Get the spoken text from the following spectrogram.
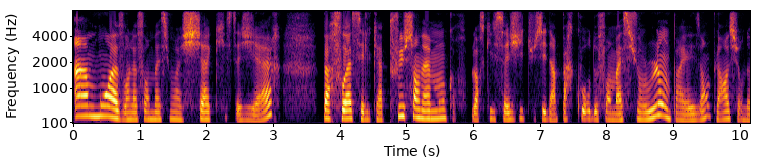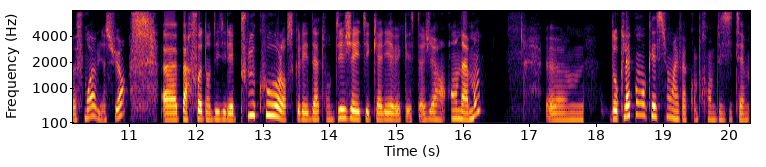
un mois avant la formation à chaque stagiaire. Parfois, c'est le cas plus en amont lorsqu'il s'agit, tu sais, d'un parcours de formation long, par exemple, hein, sur neuf mois, bien sûr. Euh, parfois dans des délais plus courts, lorsque les dates ont déjà été calées avec les stagiaires en amont. Euh, donc la convocation, elle va comprendre des items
